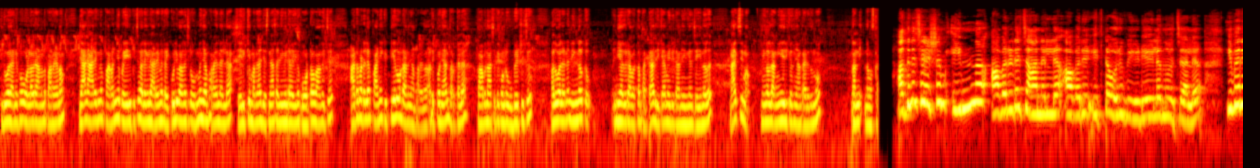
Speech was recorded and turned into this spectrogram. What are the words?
ഇതുപോലെ അനുഭവം ഉള്ളവരാണ് പറയണം. ഞാൻ ആരെങ്കിലും പറഞ്ഞു പ്രേരിപ്പിച്ചു അല്ലെങ്കിൽ ആരെങ്കിലും കൈക്കൂലി വാങ്ങിച്ചു ഒന്നും ഞാൻ പറയുന്നില്ല. ശരിക്കും പറഞ്ഞാൽ ജസ്ന സലീമിന്റെ ഫോട്ടോ വാങ്ങിച്ച് അവിടെ പണി കിട്ടിയതുകൊണ്ടാണ് ഞാൻ പറയുന്നത്. ഇപ്പോൾ ഞാൻ തർക്കല പാവനാശത്തിൽ കൊണ്ട് ഉപേക്ഷിച്ചു. അതുപോലെ തന്നെ നിങ്ങൾക്ക് ഇനി അതൊരു അവസ്ഥ പറ്റാതിരിക്കാൻ വേണ്ടിയിട്ടാണ് നിങ്ങൾ ചെയ്യുന്നത്. മാക്സിമം നിങ്ങൾ അംഗീകരിക്കും ഞാൻ കരുതുന്നു. നന്ദി. നമസ്കാരം. അതിനുശേഷം ഇന്ന് അവരുടെ ചാനലിൽ അവർ ഇട്ട ഒരു വീഡിയോയിലെന്ന് വെച്ചാൽ ഇവർ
